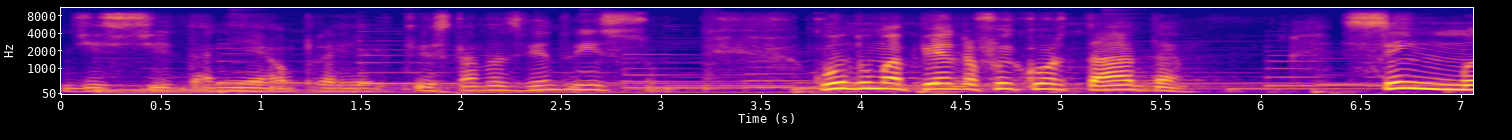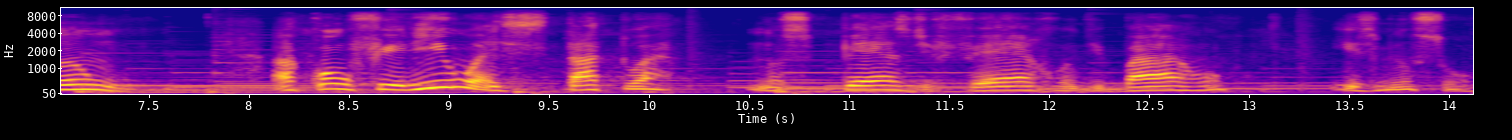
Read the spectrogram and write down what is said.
disse Daniel para ele. Tu estavas vendo isso. Quando uma pedra foi cortada, sem mão, a qual feriu a estátua nos pés de ferro, de barro, e esmiuçou.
